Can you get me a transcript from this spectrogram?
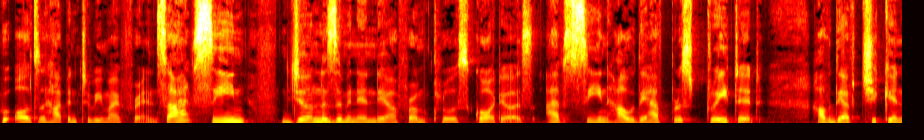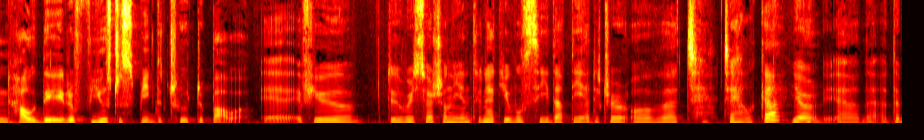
who also happen to be my friends. So I have seen journalism in India from close quarters. I have seen how they have prostrated, how they have chickened, how they refuse to speak the truth to power. If you do research on the internet, you will see that the editor of uh, Tehelka, your, mm. uh, the, the,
